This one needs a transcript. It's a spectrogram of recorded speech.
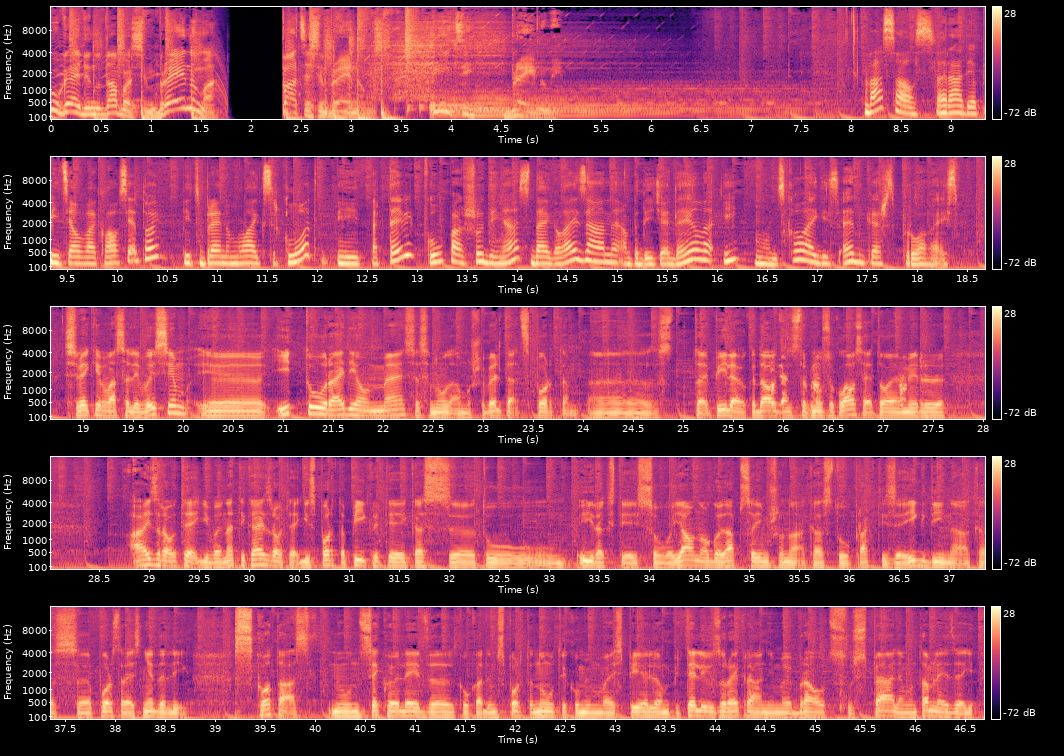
Ko gaidi no dabasim brainuma? Pats esi brainums. Pīci brainumi. Vasals radio pīci vai klausietoji, pīci brēnumu laiks ir klot, i ar tevi kopā šudiņās Daiga Laizāne, aba DJ Dēla i mums kolēģis Edgars Provejs. Sveiki, vasarī visiem! Itu raidījumu mēs esam nolēmuši veltīt sportam. Tā ir pieļauju, ka daudzi starp mūsu klausētojiem ir aizrautīgi vai ne tikai aizrautīgi sporta piekritēji, kas tu ierakstīji savu jauno gadu apsaimšanā, kas tu praktizē ikdienā, kas porcelāns nedēļīgi skatās nu, un sekoja līdzi kaut kādiem sporta notikumiem vai spēļiem, pie televizora ekrāniem vai brauc uz spēļiem un tam līdzīgi.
